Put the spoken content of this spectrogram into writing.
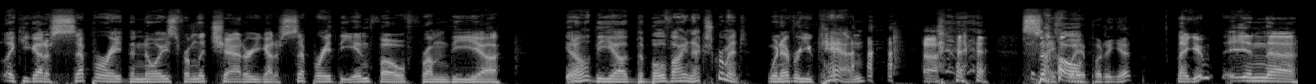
like you got to separate the noise from the chatter. You got to separate the info from the uh, you know the uh, the bovine excrement whenever you can. uh, so nice way of putting it. Thank you. In uh,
